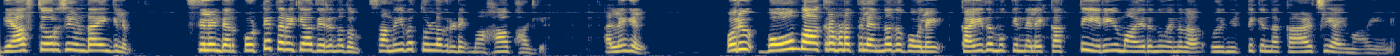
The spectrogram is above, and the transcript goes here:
ഗ്യാസ് ചോർച്ചയുണ്ടായെങ്കിലും സിലിണ്ടർ പൊട്ടിത്തെറിക്കാതിരുന്നതും സമീപത്തുള്ളവരുടെ മഹാഭാഗ്യം. അല്ലെങ്കിൽ ഒരു ബോംബ് ആക്രമണത്തിൽ എന്നതുപോലെ കൈതമുക്കിന്നലെ കത്തി എരിയുമായിരുന്നു എന്നത് ഒരു ഞെട്ടിക്കുന്ന കാഴ്ചയായി മാറിയേനെ.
